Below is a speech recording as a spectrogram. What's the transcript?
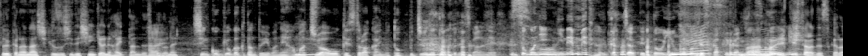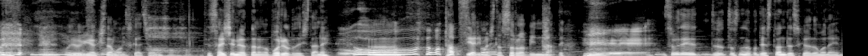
それからなし崩しで新京に入ったんですけどね、はい、新交響楽団といえばねアマチュアオーケストラ界のトップ中のトップですからね、そこに2年目で受かっちゃうってどういうことですかって感じ。まああのエキストラですからね。泳ぎが来たもんですからちょうど。最初にやったのがボレロでしたね。お立ってやりましたソロはみんな。それでずっとそんなことやってたんですけれどもね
